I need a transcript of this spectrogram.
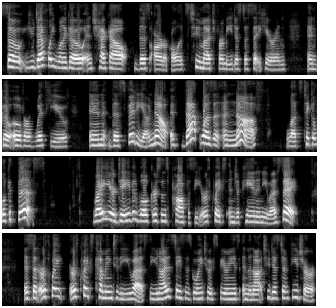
So you definitely want to go and check out this article. It's too much for me just to sit here and, and go over with you in this video. Now, if that wasn't enough, let's take a look at this. Right here, David Wilkerson's prophecy, earthquakes in Japan and USA. It said earthquake, earthquakes coming to the U.S. The United States is going to experience in the not too distant future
